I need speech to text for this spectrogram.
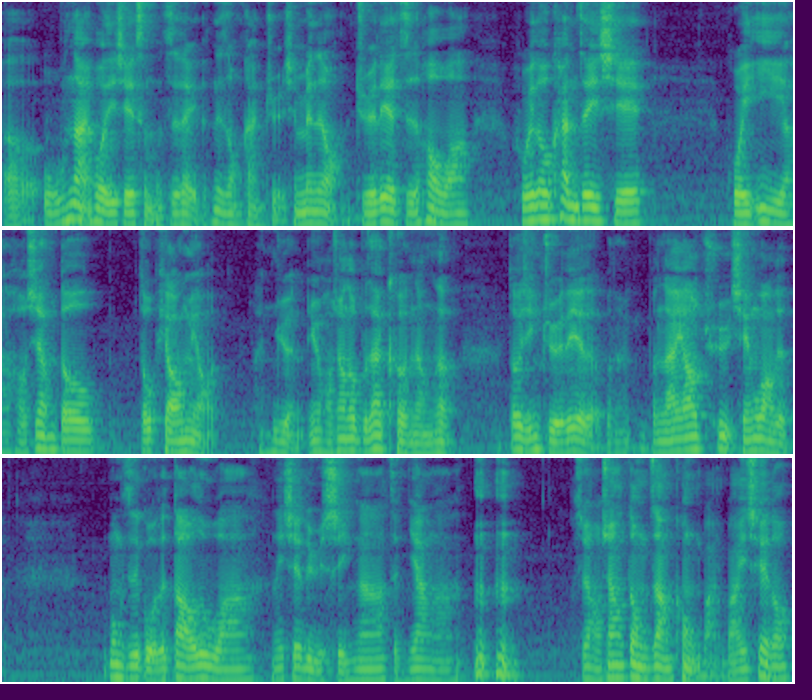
呃无奈，或者一些什么之类的那种感觉。前面那种决裂之后啊，回头看这一些回忆啊，好像都都飘渺很远，因为好像都不太可能了，都已经决裂了。本来本来要去前往的。梦之国的道路啊，那些旅行啊，怎样啊？所以好像动荡空白，把一切都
